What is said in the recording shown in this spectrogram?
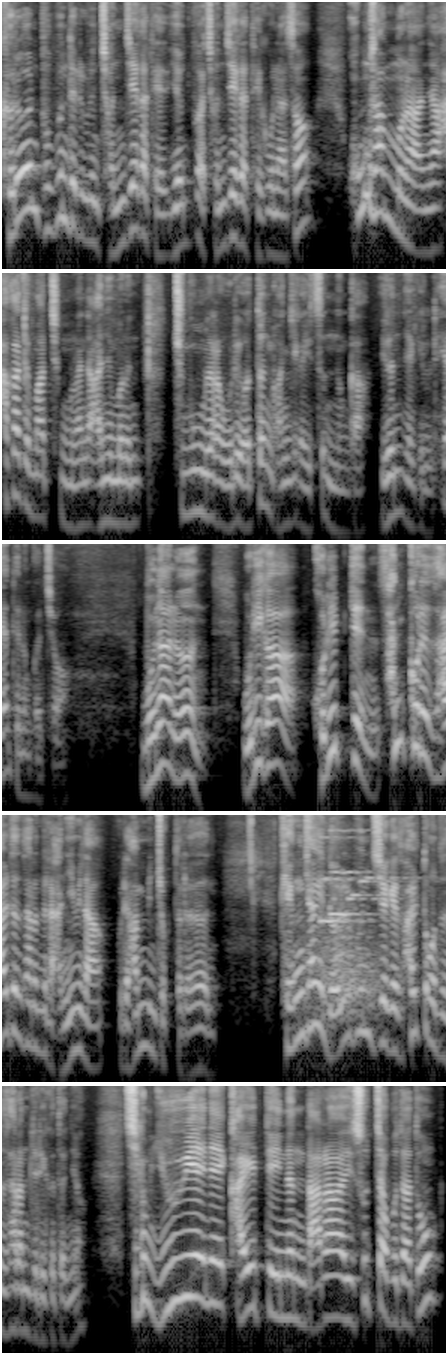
그런 부분들이 우리는 전제가 돼 연구가 전제가 되고 나서 홍산 문화냐 하가저 마측 문화냐 아니면은 중국 문화랑 우리 어떤 관계가 있었는가 이런 얘기를 해야 되는 거죠. 문화는 우리가 고립된 산골에서 살던 사람들이 아닙니다. 우리 한민족들은 굉장히 넓은 지역에서 활동하던 사람들이거든요. 지금 유엔에 가입돼 있는 나라의 숫자보다도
